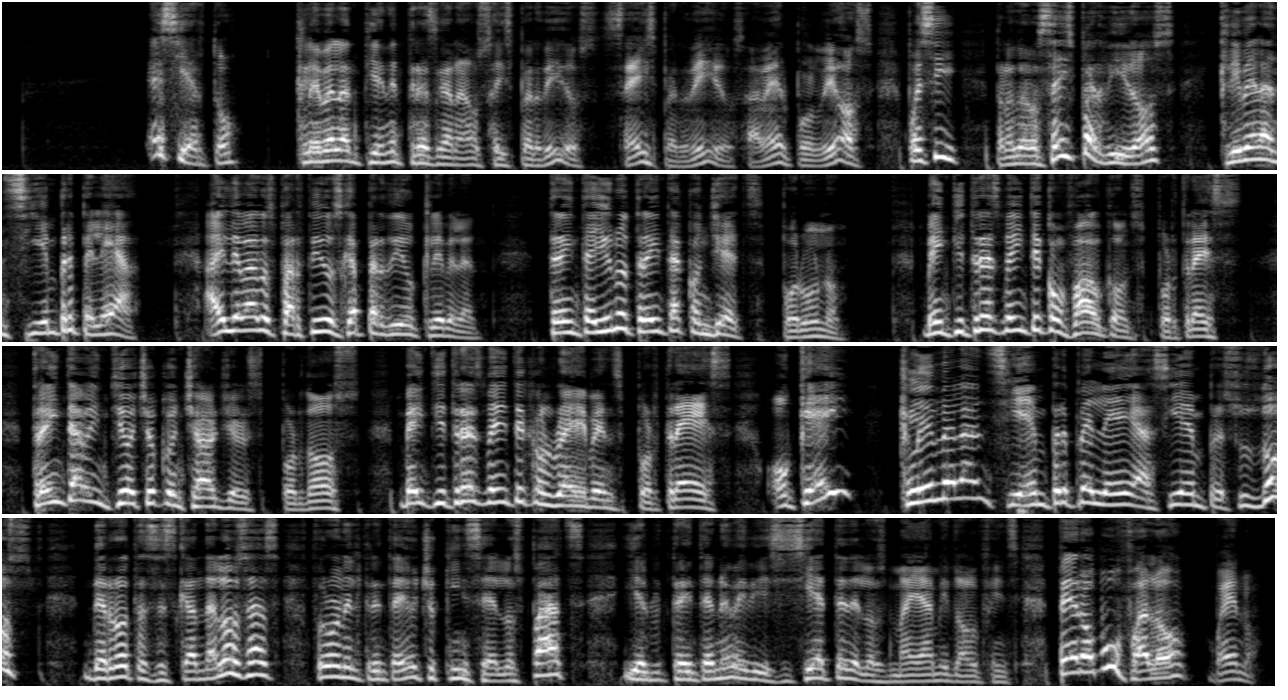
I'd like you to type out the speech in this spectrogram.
Es cierto, Cleveland tiene tres ganados, seis perdidos. Seis perdidos, a ver, por Dios. Pues sí, pero de los seis perdidos, Cleveland siempre pelea. Ahí le van los partidos que ha perdido Cleveland. 31-30 con Jets, por uno. 23-20 con Falcons, por tres. 30-28 con Chargers, por dos. 23-20 con Ravens, por tres. ¿Ok? Cleveland siempre pelea, siempre. Sus dos derrotas escandalosas fueron el 38-15 de los Pats y el 39-17 de los Miami Dolphins. Pero Buffalo, bueno,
